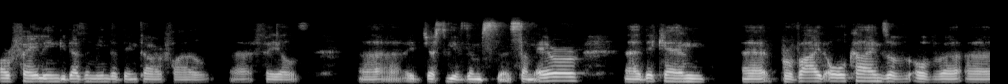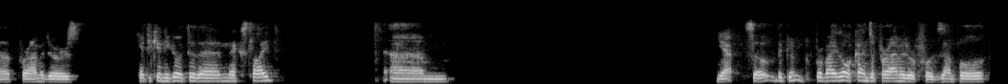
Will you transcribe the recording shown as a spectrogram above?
are failing, it doesn't mean that the entire file uh, fails. Uh, it just gives them some error. Uh, they can uh, provide all kinds of, of uh, parameters. Katy, can you go to the next slide? Um, yeah, so they can provide all kinds of parameters, for example,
